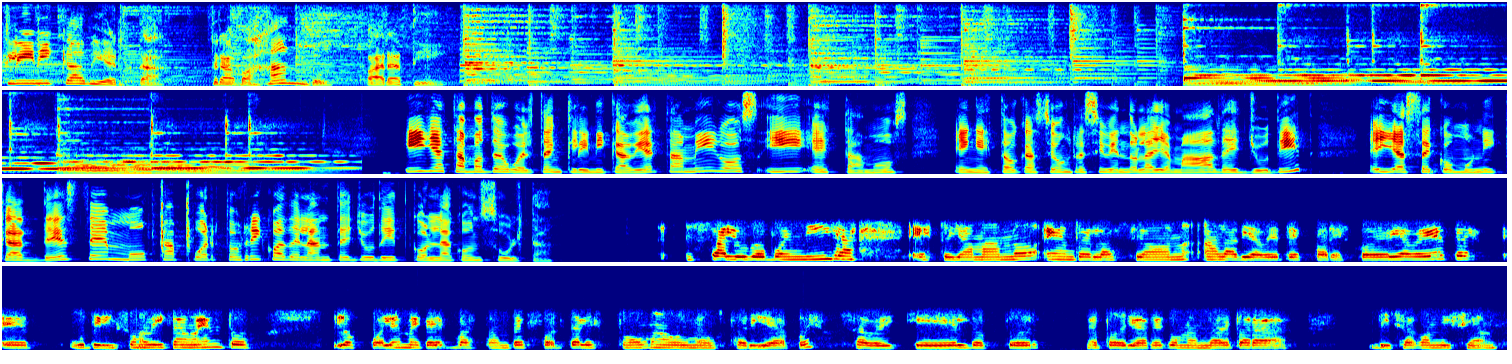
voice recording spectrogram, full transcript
Clínica Abierta, trabajando para ti. Y ya estamos de vuelta en Clínica Abierta, amigos, y estamos en esta ocasión recibiendo la llamada de Judith. Ella se comunica desde Moca, Puerto Rico. Adelante, Judith, con la consulta. Saludos, buen día. Estoy llamando en relación a la diabetes. Parezco de diabetes, eh, utilizo medicamentos, los cuales me caen bastante fuerte al estómago y me gustaría pues saber qué el doctor me podría recomendar para dicha condición.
